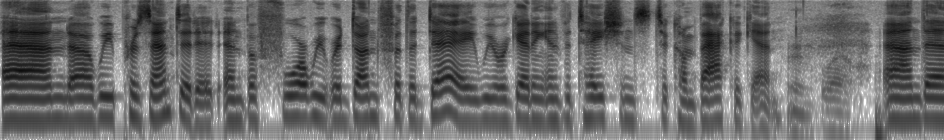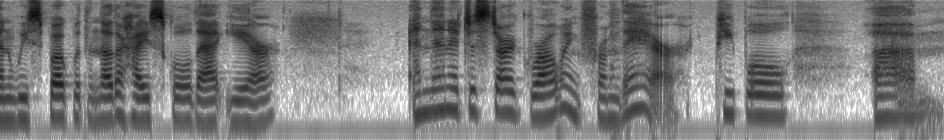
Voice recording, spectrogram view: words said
and uh, we presented it. And before we were done for the day we were getting invitations to come back again. Wow. and then we spoke with another high school that year. And then it just started growing from there. People um,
